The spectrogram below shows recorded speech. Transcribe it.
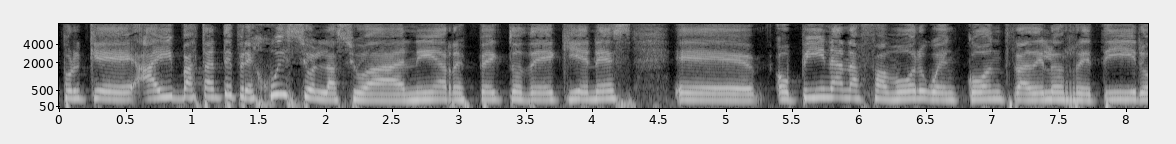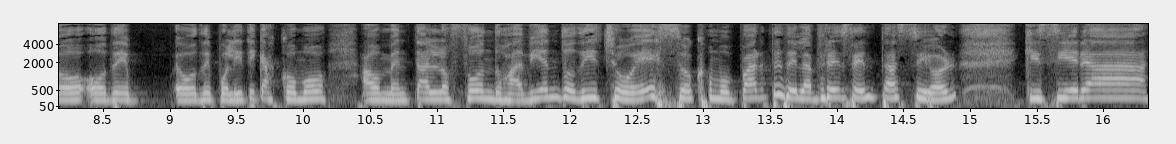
porque hay bastante prejuicio en la ciudadanía respecto de quienes opinan a favor o en contra de los retiros o de o de políticas como aumentar los fondos. Habiendo dicho eso como parte de la presentación, quisiera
